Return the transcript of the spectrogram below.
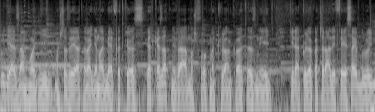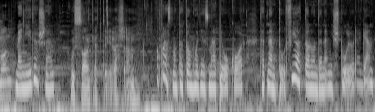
Úgy érzem, hogy így most az életem egy nagy mérföldköz érkezett, mivel most fogok meg külön költözni, így kirepülök a családi fészekből, úgymond. Mennyi idősen? 22 évesen. Akkor azt mondhatom, hogy ez már jókor. Tehát nem túl fiatalon, de nem is túl öregen.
